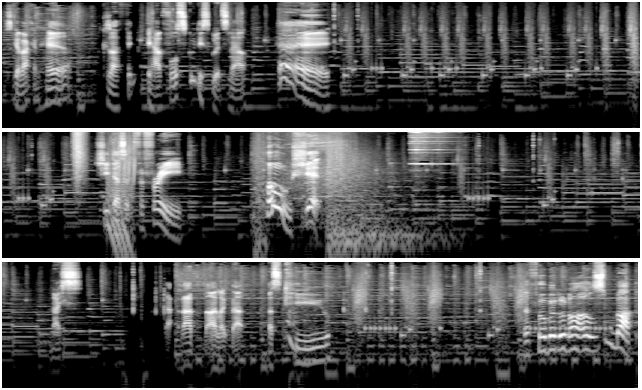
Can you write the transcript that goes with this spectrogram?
Let's go back in here. Because I think we have four squiddy squids now. Hey! She does it for free. Oh, shit! Nice. That, I like that. That's cute. The Forbidden Isles map.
